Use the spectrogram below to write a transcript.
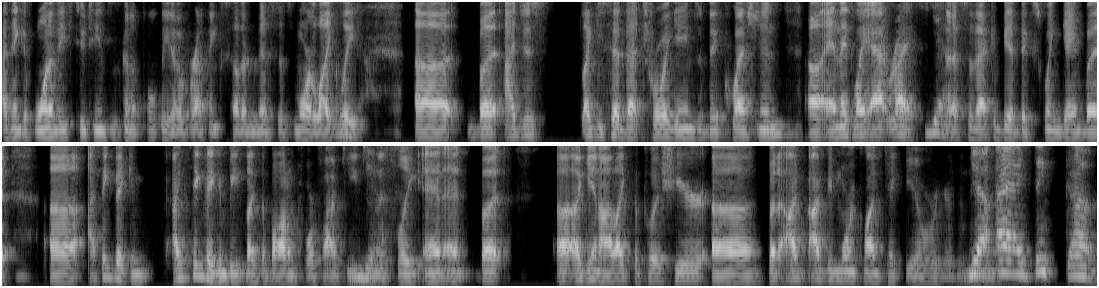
I think if one of these two teams is going to pull the over, I think Southern Miss is more likely. Uh, but I just like you said, that Troy game's a big question, uh, and they play at Rice, Yes. so, so that could be a big swing game. But uh, I think they can. I think they can beat like the bottom four or five teams in this league. And and but uh, again, I like the push here. Uh, but I'd I'd be more inclined to take the over here than Yeah, I think uh,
